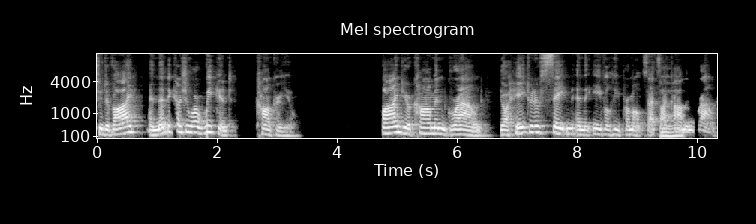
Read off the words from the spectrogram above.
to divide, and then because you are weakened, conquer you. Find your common ground, your hatred of Satan and the evil he promotes. That's our Mhm. common ground.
